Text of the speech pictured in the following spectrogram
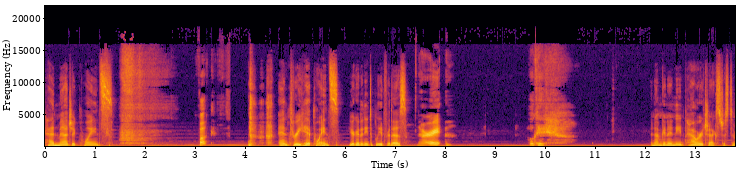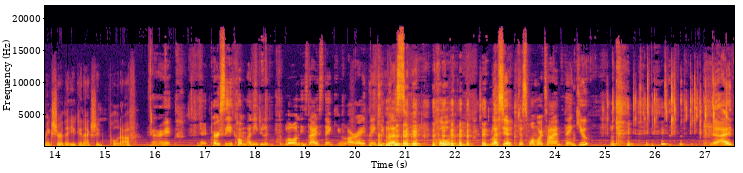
10 magic points Fuck. and 3 hit points. You're going to need to bleed for this. All right. Okay. And I'm going to need power checks just to make sure that you can actually pull it off. All right. Okay, Percy, come. I need you to, to blow on these dice. Thank you. All right. Thank you. Bless. Cool. Bless you. Just one more time. Thank you. I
